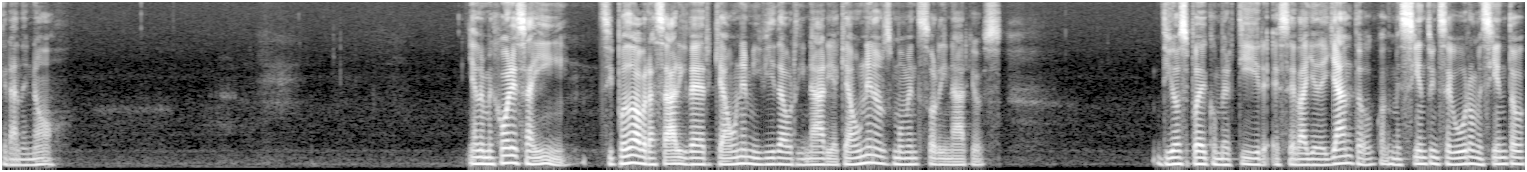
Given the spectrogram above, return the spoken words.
grande no. Y a lo mejor es ahí, si puedo abrazar y ver que aún en mi vida ordinaria, que aún en los momentos ordinarios, Dios puede convertir ese valle de llanto cuando me siento inseguro, me siento,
